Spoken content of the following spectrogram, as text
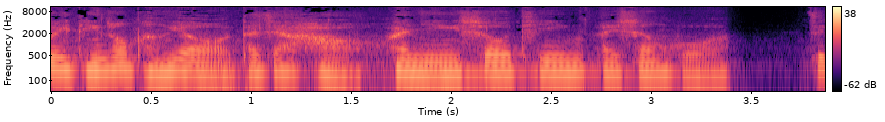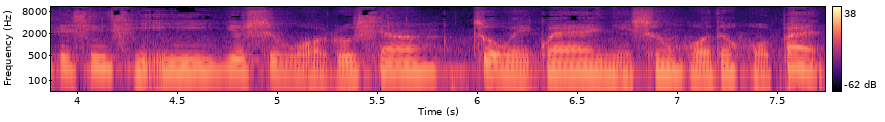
位听众朋友，大家好，欢迎收听《爱生活》。这个星期一又是我如香作为关爱你生活的伙伴。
